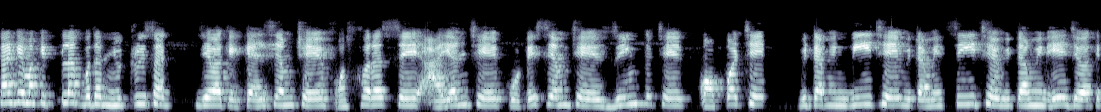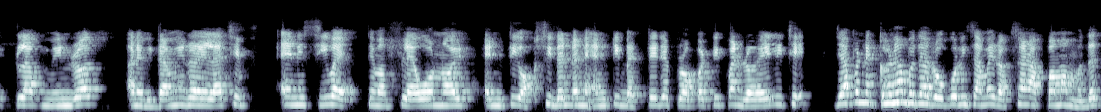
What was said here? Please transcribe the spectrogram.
કારણ કે એમાં કેટલાક બધા ન્યુટ્રિશન જેવા કે કેલ્શિયમ છે, ફોસ્ફરસ છે આયર્ન છે, પોટેશિયમ છે, ઝિંક છે, કોપર છે વિટામિન બી છે વિટામિન સી છે વિટામિન એ જેવા કેટલાક મિનરલ અને વિટામિન રહેલા છે. એની સિવાય તેમાં ફ્લેવોનોઇડ એન્ટીઓક્સિડન્ટ અને એન્ટીબેક્ટેરિયલ પ્રોપર્ટી પણ રહેલી છે, જે આપણને ઘણા બધા રોગોની સામે રક્ષણ આપવામાં મદદ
